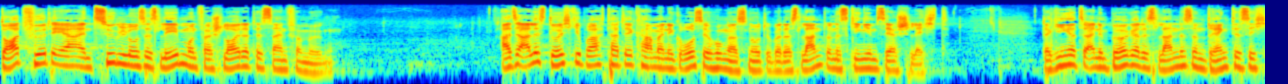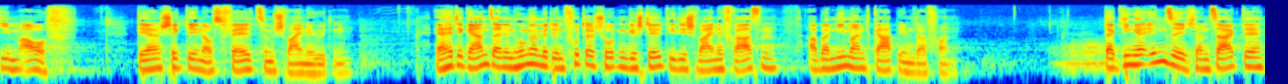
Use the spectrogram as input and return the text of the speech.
Dort führte er ein zügelloses Leben und verschleuderte sein Vermögen. Als er alles durchgebracht hatte, kam eine große Hungersnot über das Land und es ging ihm sehr schlecht. Da ging er zu einem Bürger des Landes und drängte sich ihm auf. Der schickte ihn aufs Feld zum Schweinehüten. Er hätte gern seinen Hunger mit den Futterschoten gestillt, die die Schweine fraßen, aber niemand gab ihm davon. Da ging er in sich und sagte,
